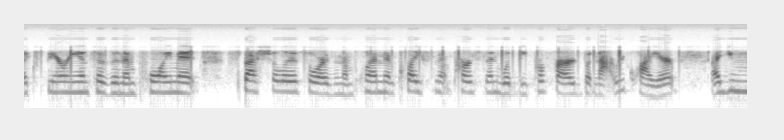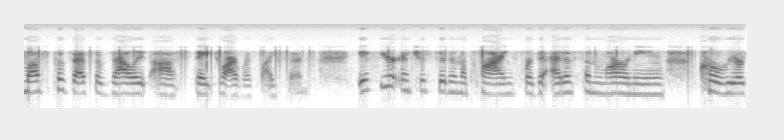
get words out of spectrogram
experience as an employment specialist or as an employment placement person would be preferred but not required. Uh, you must possess a valid uh, state driver's license. If you're interested in applying for the Edison Learning Career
